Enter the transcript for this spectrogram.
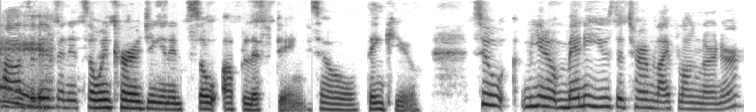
positive and it's so encouraging and it's so uplifting. So thank you. So, you know, many use the term lifelong learner.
